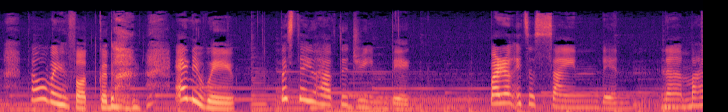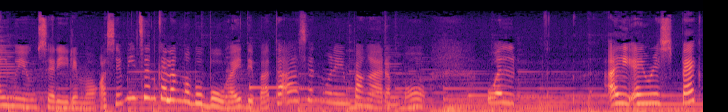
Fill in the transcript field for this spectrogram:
Tama ba yung thought ko doon? anyway, basta you have to dream big. Parang it's a sign din na mahal mo yung sarili mo. Kasi minsan ka lang mabubuhay, di ba? Taasan mo na yung pangarap mo. Well, I, I respect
